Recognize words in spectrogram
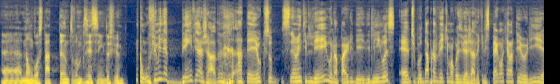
é, não gostar tanto, vamos dizer assim, do filme. Não, o filme ele é bem viajado. Até eu, que sou extremamente leigo na parte de, de línguas, é tipo, dá pra ver que é uma coisa viajada, que eles pegam aquela teoria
